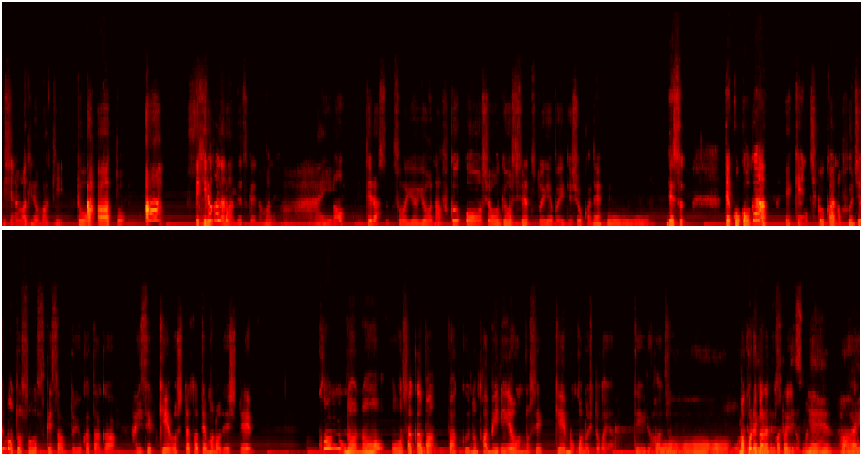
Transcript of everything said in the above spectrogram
石巻の巻とアート。でひらがななんですけれどもね。はい。のテラス。そういうような複合商業施設といえばいいでしょうかね。です。でここが、えー建築家の藤本壮介さんという方が、はい設計をした建物でして今度の大阪万博のパビリオンの設計もこの人がやっているはず。まあこれからです方けれどもねですね。はい。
